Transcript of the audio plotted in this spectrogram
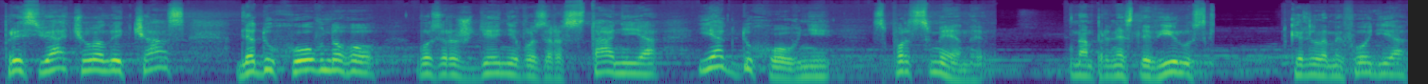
присвячували час для духовного возрождення, возростання, як духовні спортсмени. Нам принесли віру з Кирила Мефодія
